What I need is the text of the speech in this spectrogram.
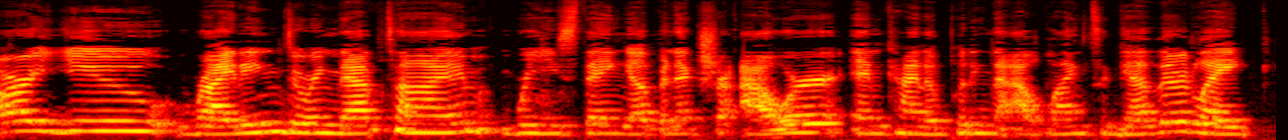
are you writing during nap time? Were you staying up an extra hour and kind of putting the outline together? Like,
